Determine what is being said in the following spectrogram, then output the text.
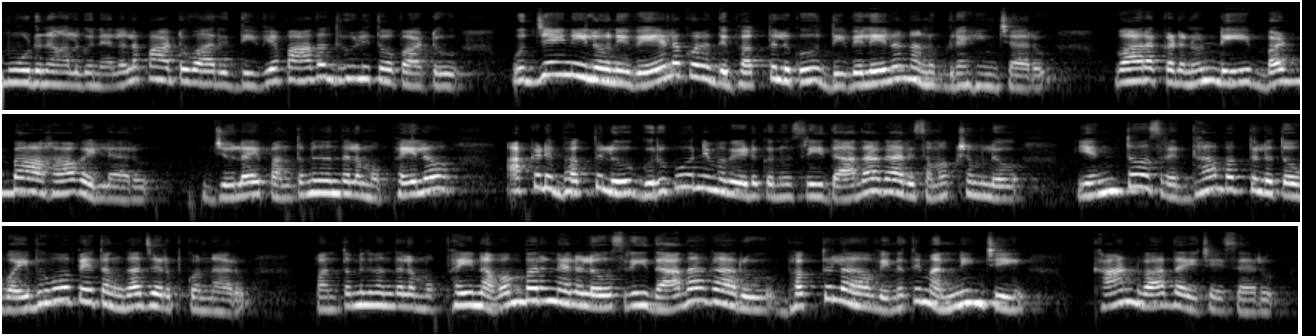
మూడు నాలుగు నెలల పాటు వారి దివ్య పాదధూళితో పాటు ఉజ్జయినిలోని వేల కొలది భక్తులకు దివ్యలీలను అనుగ్రహించారు. వారక్కడ నుండి బడ్బాహా వెళ్ళారు జూలై పంతొమ్మిది వందల ముప్పైలో అక్కడి భక్తులు గురు పూర్ణిమ వేడుకను శ్రీ దాదాగారి సమక్షంలో ఎంతో శ్రద్ధాభక్తులతో వైభవోపేతంగా జరుపుకున్నారు. పంతొమ్మిది వందల ముప్పై నవంబర్ నెలలో శ్రీ దాదాగారు భక్తుల వినతి మన్నించి ఖాండ్వా దయచేశారు.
